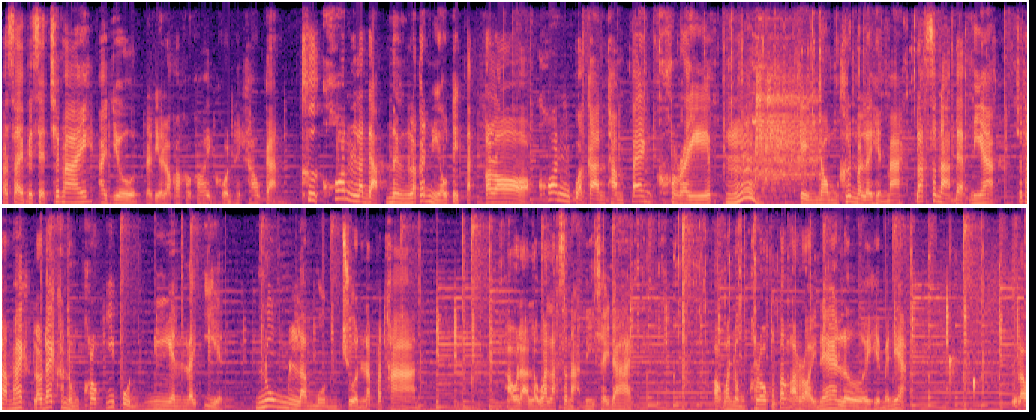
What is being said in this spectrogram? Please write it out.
พอใส่ไปเสร็จใช่ไหมอายุดแล้วเดี๋ยวเราก็ค่อยๆคนให้เข้ากัน คือข้นระดับหนึ่งแล้วก็เหนียวติดตะกร้อข้นกว่าการทำแป้งเครปกลิ่นนมขึ้นมาเลยเห็นไหมลักษณะแบบนี้ จะทำให้เราได้ขนมครกญี่ปุ่นเนียนละเอียด นุ่มละมุนชวนรับประทาน เอาละเราว่าลักษณะนี้ใช้ได้ ออกมาขนมครกต้องอร่อยแน่เลยเห็นไหมเนี่ยเรา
